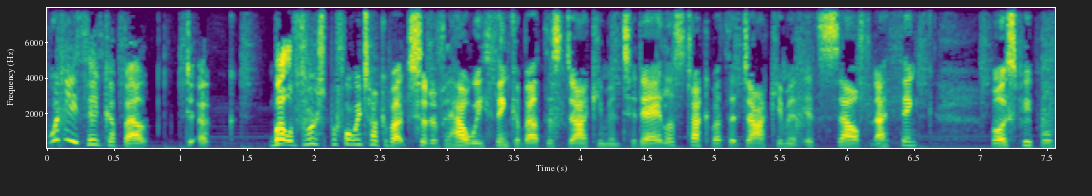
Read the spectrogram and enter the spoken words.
What do you think about? Uh, well, first, before we talk about sort of how we think about this document today, let's talk about the document itself. I think most people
